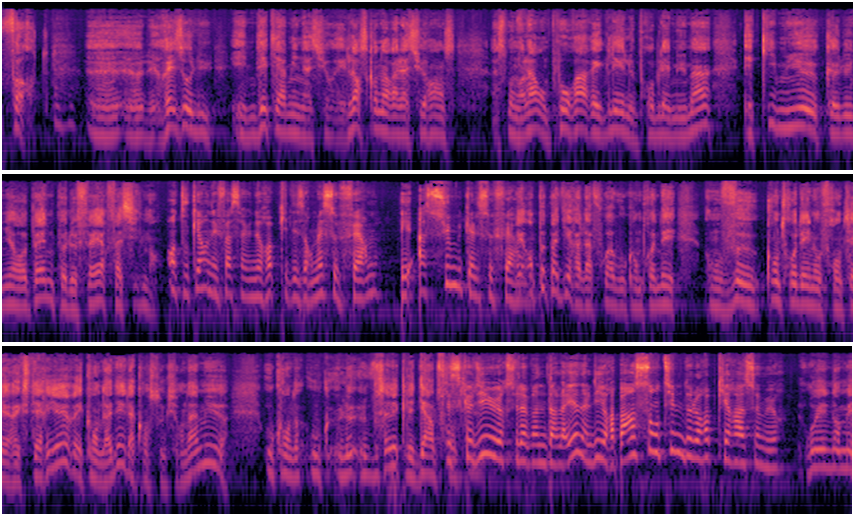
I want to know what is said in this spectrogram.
forte, euh, résolue et une détermination. Et lorsqu'on aura l'assurance, à ce moment-là, on pourra régler le problème humain. Et qui mieux que l'Union européenne peut le faire facilement En tout cas, on est face à une Europe qui désormais se ferme et assume qu'elle se ferme. Mais on ne peut pas dire à la fois, vous comprenez, on veut contrôler nos frontières extérieures et condamner la construction d'un mur. Ou, vous savez que les gardes frontières... C'est ce que dit Ursula von der Leyen. Elle dit qu'il n'y aura pas un centime de l'Europe qui ira à ce mur. Oui, non, mais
